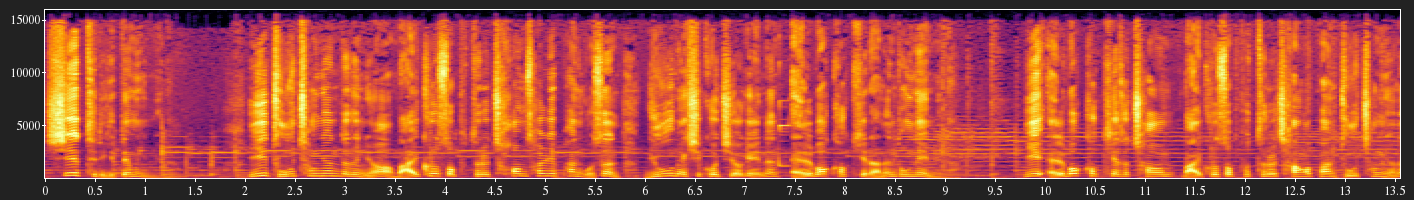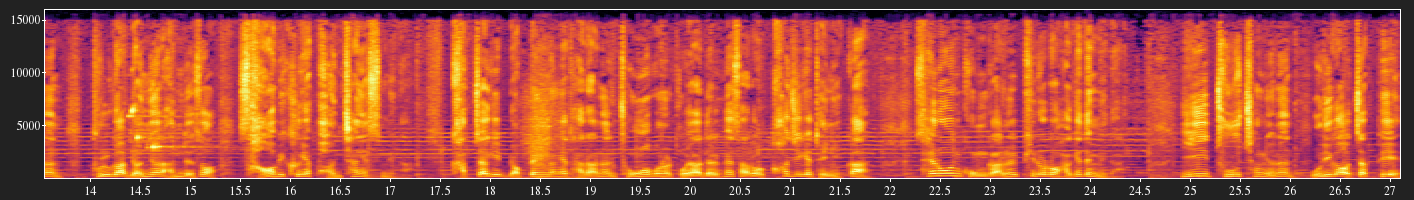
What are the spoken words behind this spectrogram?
시애틀이기 때문입니다. 이 두 청년들은요, 마이크로소프트를 처음 설립한 곳은 뉴멕시코 지역에 있는 엘버커키라는 동네입니다. 이 엘버커키에서 처음 마이크로소프트를 창업한 두 청년은 불과 몇 년 안 돼서 사업이 크게 번창했습니다. 갑자기 몇백 명에 달하는 종업원을 둬야 될 회사로 커지게 되니까 새로운 공간을 필요로 하게 됩니다. 이 두 청년은 우리가 어차피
